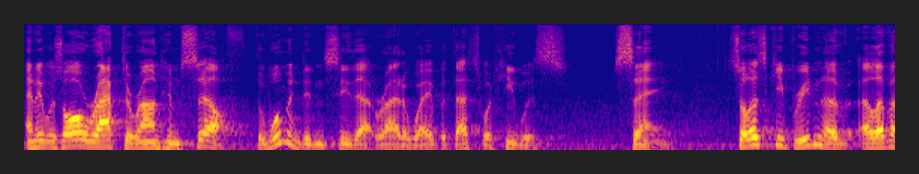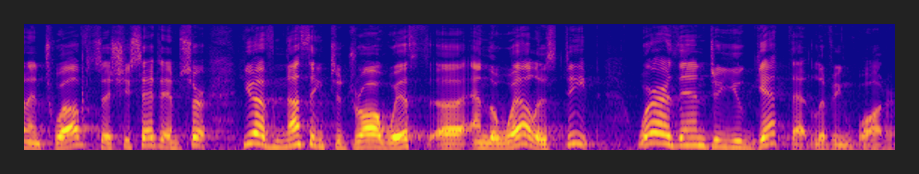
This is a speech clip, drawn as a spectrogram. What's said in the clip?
and it was all wrapped around Himself. The woman didn't see that right away, but that's what He was saying. So let's keep reading 11 and 12. So she said to him, Sir, you have nothing to draw with uh, and the well is deep. Where then do you get that living water?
